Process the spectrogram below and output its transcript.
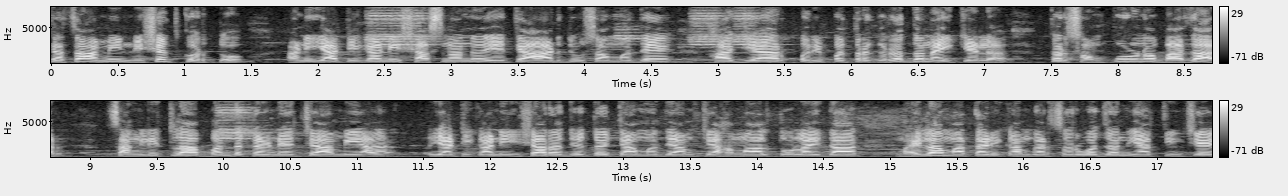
त्याचा आम्ही निषेध करतो. आणि या ठिकाणी शासनानं येत्या आठ दिवसामध्ये हा जी आर परिपत्रक रद्द नाही केलं. तर संपूर्ण बाजार सांगलीतला बंद करण्याच्या आम्ही या ठिकाणी इशारा देतो आहे त्यामध्ये आमचे हमाल तोलाईदार महिला माथाडी कामगार सर्वजण या तीनशे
